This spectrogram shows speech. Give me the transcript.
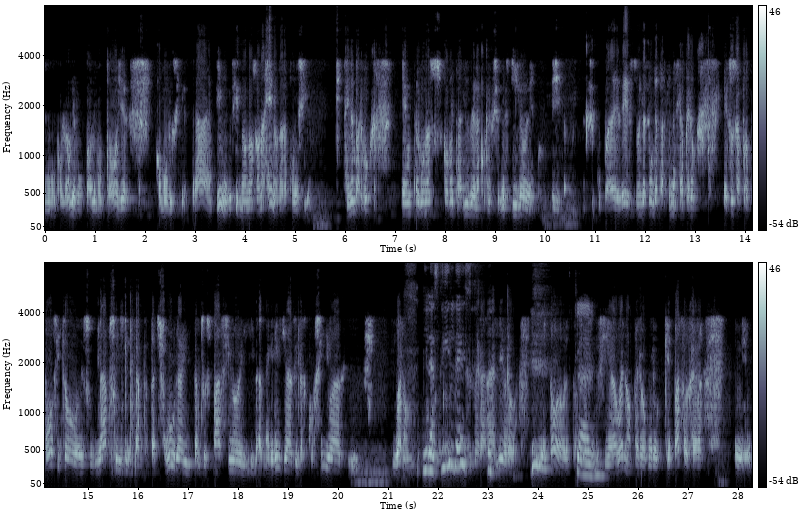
en Colombia, como Pablo Montoya, como Lucía Estrada, en fin, es decir, no, no son ajenos a la poesía. Sin embargo, en algunos comentarios de la corrección de estilo de, que se ocupa de, esto en la segunda parte me decía, pero eso es a propósito, es un lapsus, que tanta tachadura y tanto espacio, y las negrillas y las cursivas, y, bueno, y las tildes. el libro, y de todo. Entonces decía, bueno, pero, pero, ¿qué pasa? O sea, eh,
